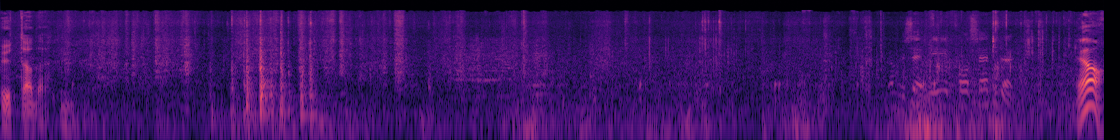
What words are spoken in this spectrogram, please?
ut av det. Ja.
